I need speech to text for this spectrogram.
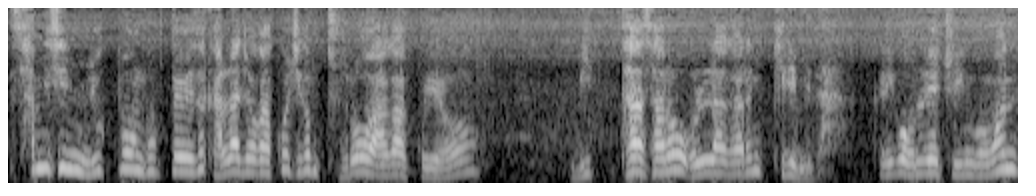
36번 국도에서 갈라져 갖고 지금 들어와 갖고요. 미타사로 올라가는 길입니다. 그리고 오늘의 주인공은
